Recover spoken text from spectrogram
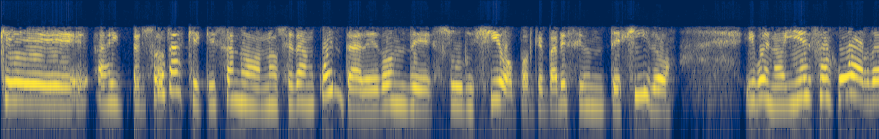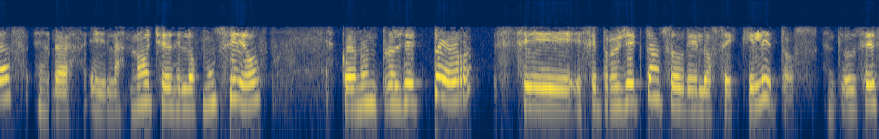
que hay personas que quizá no, no se dan cuenta de dónde surgió, porque parece un tejido. Y bueno, y esas guardas en, en las noches de los museos, con un proyector, se, se proyectan sobre los esqueletos. Entonces,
